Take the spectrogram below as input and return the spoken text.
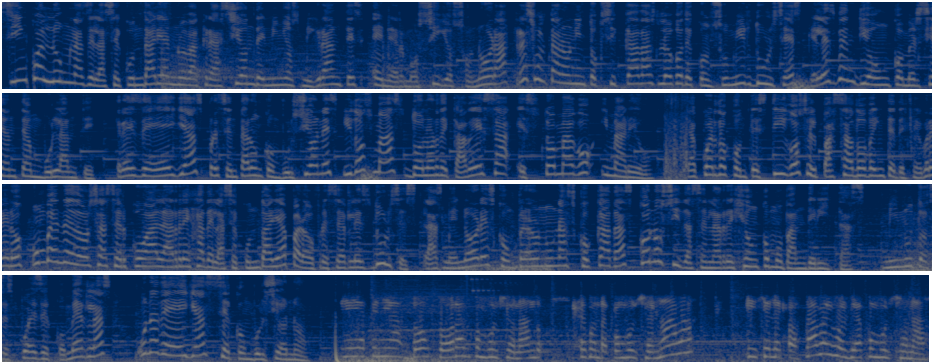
Cinco alumnas de la secundaria Nueva Creación de Niños Migrantes en Hermosillo, Sonora, resultaron intoxicadas luego de consumir dulces que les vendió un comerciante ambulante. Tres de ellas presentaron convulsiones y dos más dolor de cabeza, estómago y mareo. De acuerdo con testigos, el pasado 20 de febrero, un vendedor se acercó a la reja de la secundaria para ofrecerles dulces. Las menores compraron unas cocadas conocidas en la región como banderitas. Minutos después de comerlas, una de ellas se convulsionó. Y ella tenía dos horas convulsionando. Se convulsionaba y se le pasaba y volvía a convulsionar.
